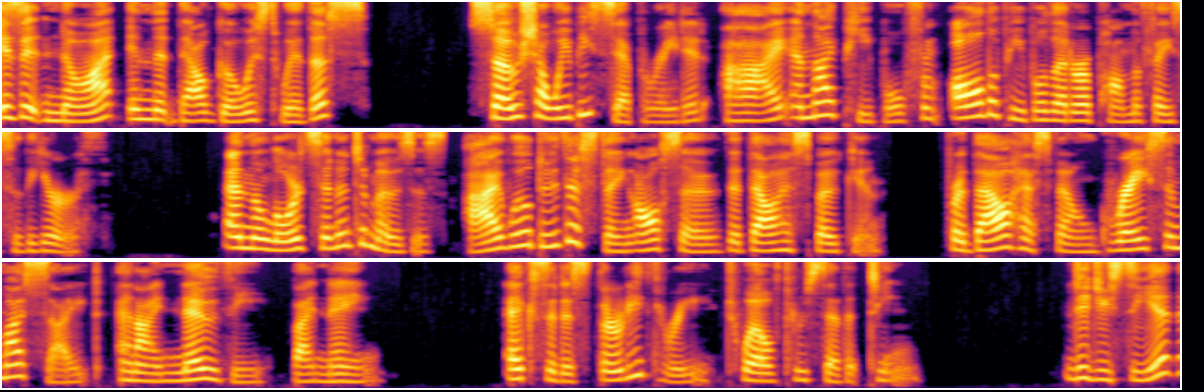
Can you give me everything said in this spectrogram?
Is it not in that thou goest with us? So shall we be separated, I and thy people, from all the people that are upon the face of the earth. And the Lord said unto Moses, I will do this thing also that thou hast spoken, for thou hast found grace in my sight, and I know thee by name. Exodus 33 12 through 17. Did you see it?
